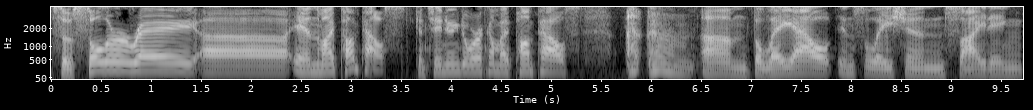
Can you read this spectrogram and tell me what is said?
So solar array uh, and my pump house, continuing to work on my pump house. um, the layout, insulation, siding,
